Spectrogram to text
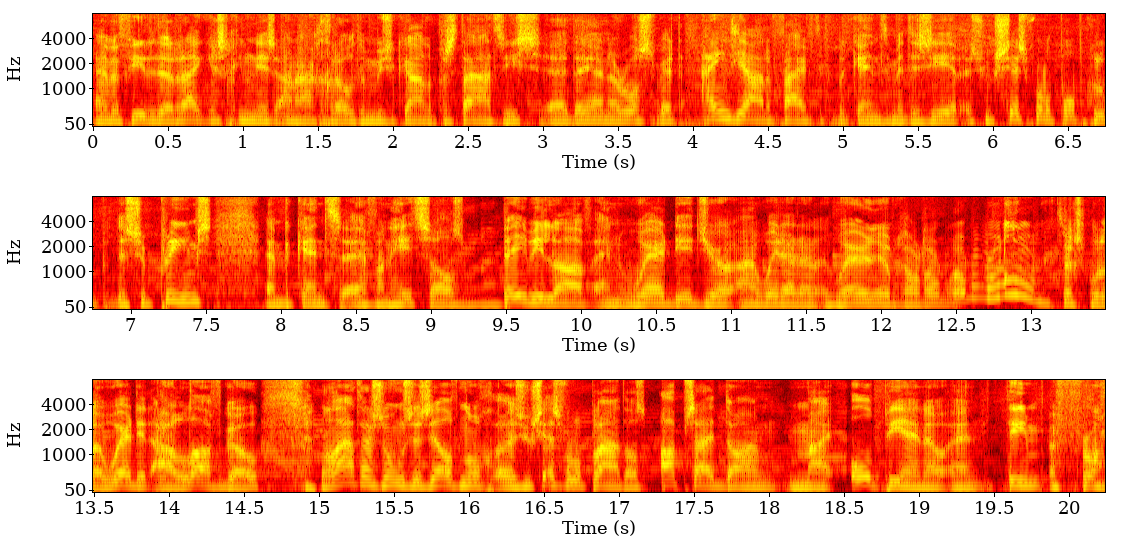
En we vieren de rijke geschiedenis aan haar grote muzikale prestaties. Eh, Diana Ross werd eind jaren 50 bekend met de zeer succesvolle popgroep The Supremes. En bekend eh, van hits zoals Baby Love en Where Did Your... uh, where, where, terugspoelen. Where Did Our Love Go? Later zong ze zelf nog eh, succesvolle platen als Upside Down, My Old Piano en Team from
